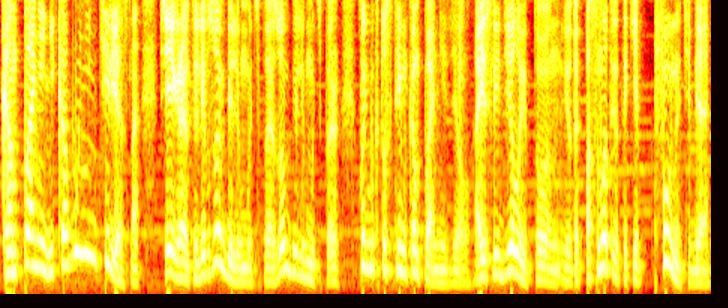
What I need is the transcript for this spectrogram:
компания никому не интересна. Все играют или в зомби, или в мультиплеер, зомби или в мультиплеер. Хоть бы кто стрим компании делал. А если делает, то ее так посмотрят, такие, тфу на тебя,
